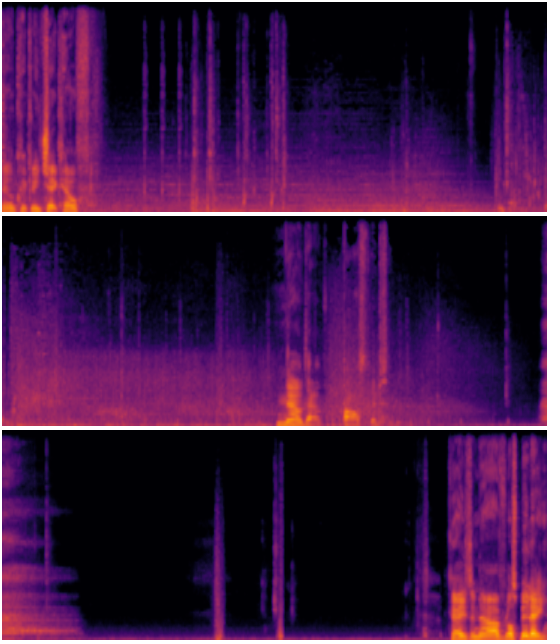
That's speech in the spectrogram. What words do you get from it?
I'll quickly check health. Now that bastard. Okay, so now I've lost Billy.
